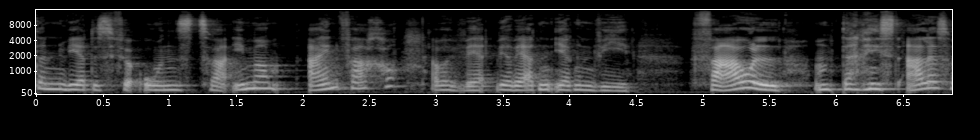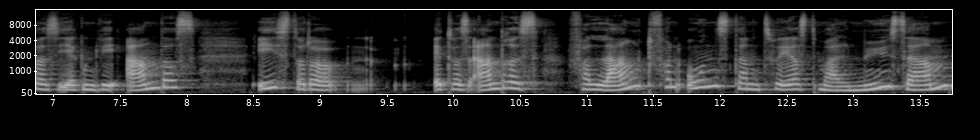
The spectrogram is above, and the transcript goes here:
dann wird es für uns zwar immer einfacher, aber wir, wir werden irgendwie faul und dann ist alles, was irgendwie anders ist oder etwas anderes verlangt von uns, dann zuerst mal mühsam,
